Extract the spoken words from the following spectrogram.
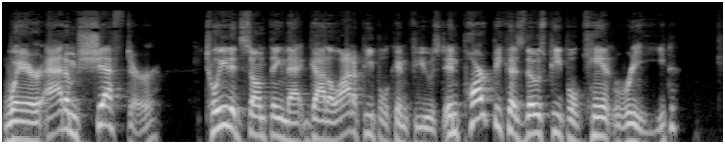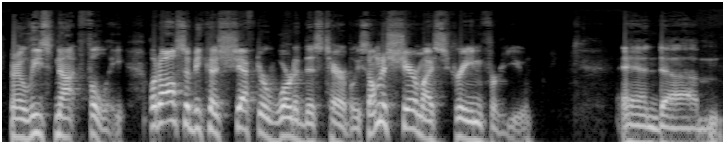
where Adam Schefter tweeted something that got a lot of people confused, in part because those people can't read, or at least not fully, but also because Schefter worded this terribly. So I'm going to share my screen for you. And um,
